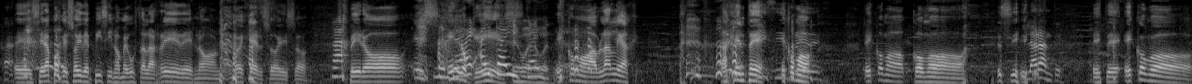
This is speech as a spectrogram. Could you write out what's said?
eh, será porque soy de Pis y no me gustan las redes, no, no, no ejerzo eso. Pero es, es lo que ahí es. Es bueno, bueno. Es como hablarle a, a gente. Sí, sí, es como. redes. Es como. como sí. Hilarante. Este, es como,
